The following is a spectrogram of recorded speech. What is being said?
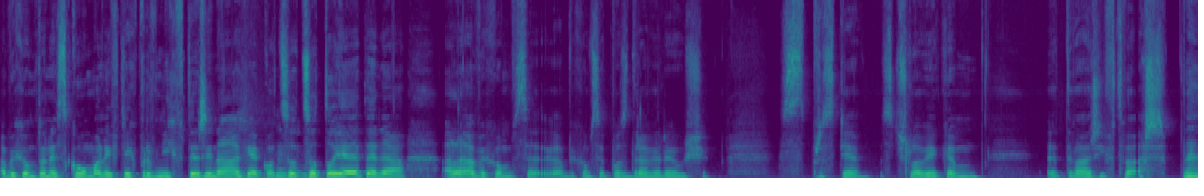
abychom to neskoumali v těch prvních vteřinách, jako co, co to je teda, ale abychom se, abychom se pozdravili už s, prostě s člověkem eh, tváří v tvář.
